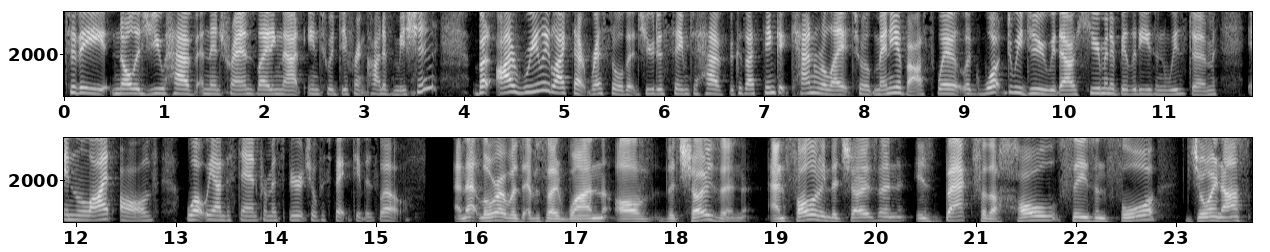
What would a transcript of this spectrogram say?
to the knowledge you have and then translating that into a different kind of mission. But I really like that wrestle that Judas seemed to have because I think it can relate to many of us where like what do we do with our human abilities and wisdom in light of what we understand from a spiritual perspective as well. And that, Laura, was episode one of The Chosen. And following The Chosen is back for the whole season four. Join us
